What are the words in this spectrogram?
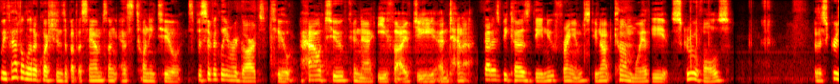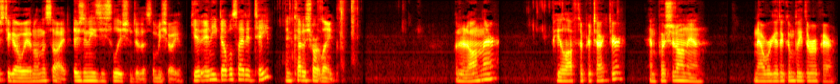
We've had a lot of questions about the Samsung S22, specifically in regards to how to connect E5G antenna. That is because the new frames do not come with the screw holes for the screws to go in on the side. There's an easy solution to this. Let me show you. Get any double-sided tape and cut a short length. Put it on there, peel off the protector, and push it on in. Now we're going to complete the repair.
